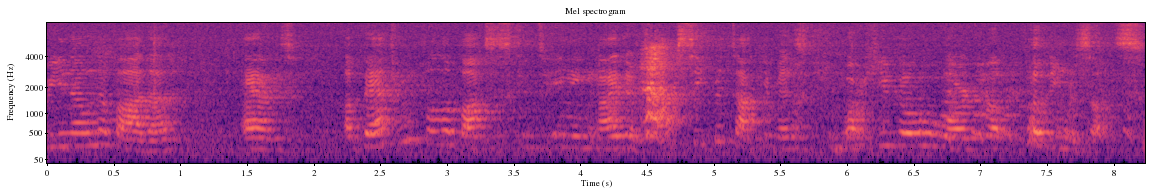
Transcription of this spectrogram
Reno, Nevada, and a bathroom full of boxes containing either top secret documents or Hugo Award voting results.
